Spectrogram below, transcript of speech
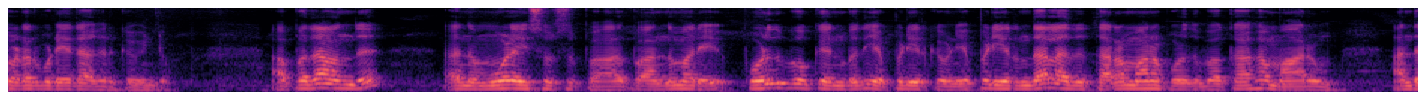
தொடர்புடையதாக இருக்க வேண்டும். அப்போ தான் வந்து அந்த மூளை சுறுசுறுப்பா. அப்போ அந்த மாதிரி பொழுதுபோக்கு என்பது எப்படி இருக்க வேண்டும்? எப்படி இருந்தால் அது தரமான பொழுதுபோக்காக மாறும். அந்த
